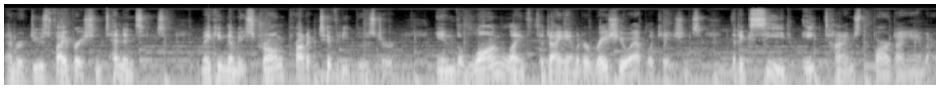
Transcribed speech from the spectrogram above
and reduced vibration tendencies, making them a strong productivity booster in the long length to diameter ratio applications that exceed 8 times the bar diameter.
